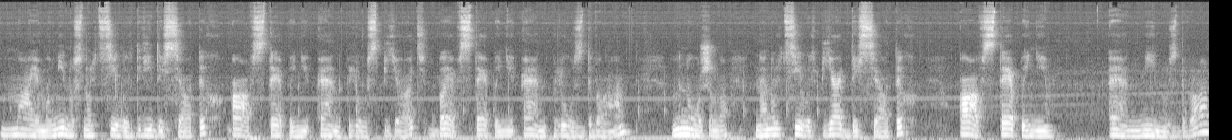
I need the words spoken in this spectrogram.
Маємо мінус 0,2 а в степені n плюс 5, b в степені n плюс 2 множимо на 0,5 а в степені n мінус 2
